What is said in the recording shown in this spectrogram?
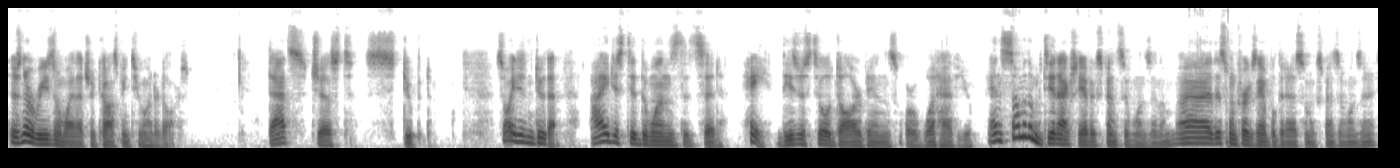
There's no reason why that should cost me $200. That's just stupid. So I didn't do that. I just did the ones that said, hey, these are still dollar bins or what have you. And some of them did actually have expensive ones in them. Uh, this one, for example, did have some expensive ones in it.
